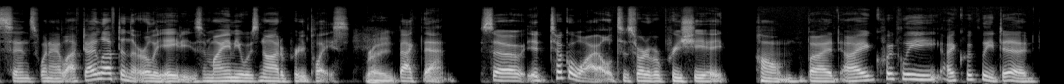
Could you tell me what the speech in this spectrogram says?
since when I left. I left in the early 80s and Miami was not a pretty place Right. back then. So it took a while to sort of appreciate home, but I quickly I quickly did.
